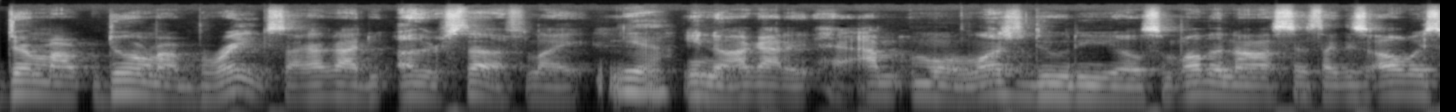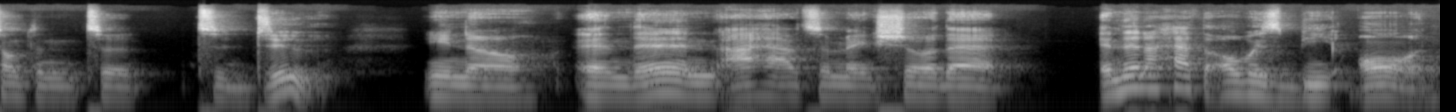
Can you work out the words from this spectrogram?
during my during my breaks, like I gotta do other stuff. Like, Yeah. you know, I gotta. I'm, I'm on lunch duty or some other nonsense. Like, there's always something to to do, you know. And then I have to make sure that, and then I have to always be on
